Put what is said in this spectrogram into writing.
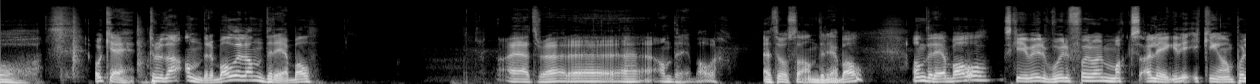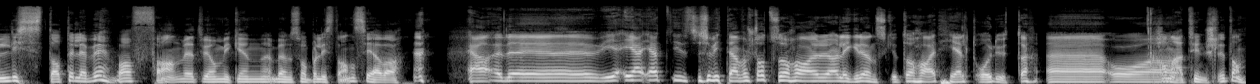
Åh. Ok, tror du det er andreball eller andreball? Jeg tror det er uh, André Ball. Jeg tror også André Ball. André Ball skriver Hvorfor var Max Allegri ikke engang på lista til Levi? Hva faen vet vi om hvilken, hvem som var på lista hans, sier jeg da. Ja, det, jeg, jeg, jeg, Så vidt jeg har forstått, så har Allegri ønsket å ha et helt år ute. Uh, og, Han er tynnslitt, han.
